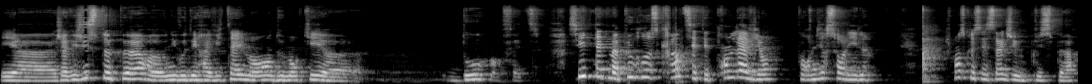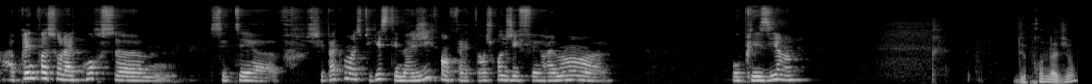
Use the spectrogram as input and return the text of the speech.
Et euh, j'avais juste peur au niveau des ravitaillements de manquer d'eau en fait. Si peut-être ma plus grosse crainte c'était de prendre l'avion pour venir sur l'île. Je pense que c'est ça que j'ai eu le plus peur. Après une fois sur la course, euh, c'était, euh, je sais pas comment expliquer, c'était magique en fait. Hein. Je crois que j'ai fait vraiment euh, au plaisir. Hein. De prendre l'avion?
